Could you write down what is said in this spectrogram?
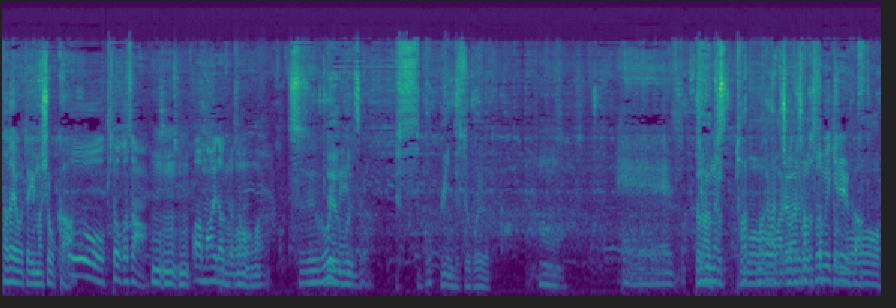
漂うと言いましょうか。おお北岡さん、うんうんあ前田明さん、うん。すごいメンズが。すごくいいんですよ、これが。へえ。自分が任せた仕事ちゃんと我々も務めきれるか。本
